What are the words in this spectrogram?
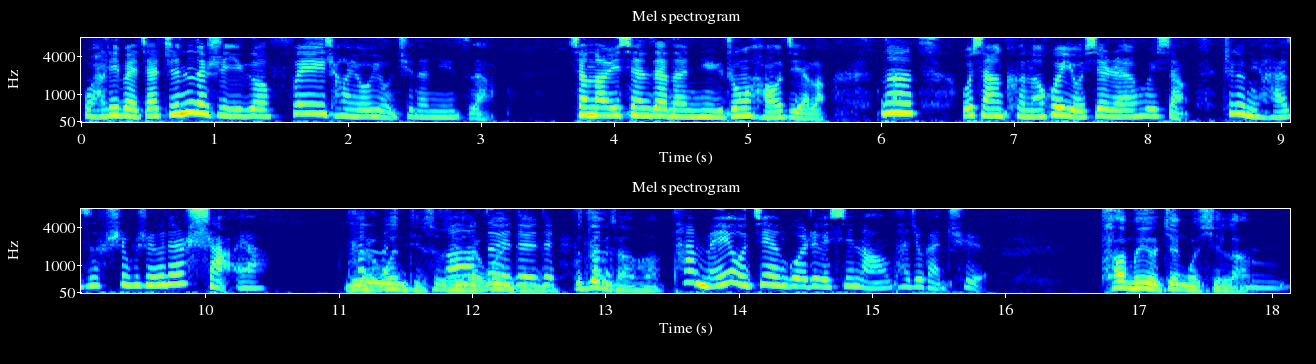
哇，利百加真的是一个非常有勇气的女子啊，相当于现在的女中豪杰了。那我想可能会有些人会想，这个女孩子是不是有点傻呀？有点问题，是不是有点问题呢？啊对对对不正常哈。她没有见过这个新郎，她就敢去。她没有见过新郎，嗯，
